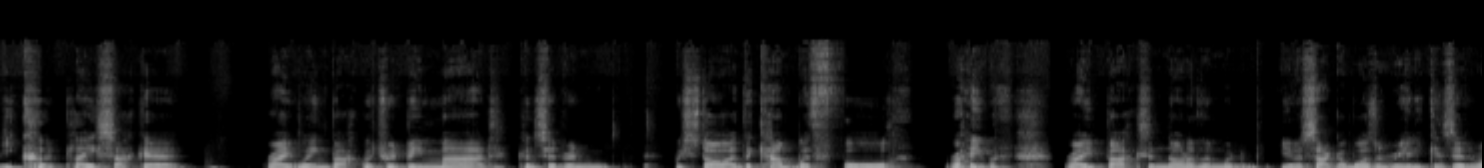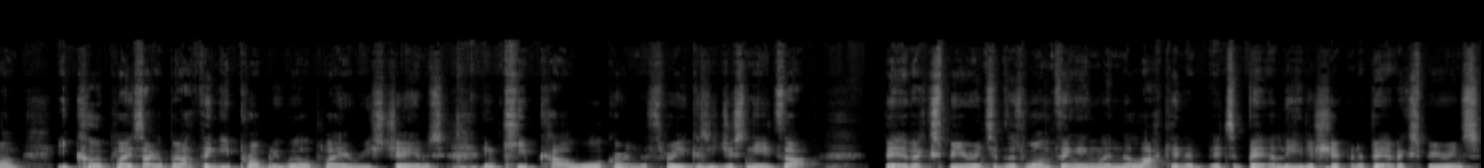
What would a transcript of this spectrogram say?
He could play Saka right wing back, which would be mad considering we started the camp with four right right backs, and none of them would. You know, Saka wasn't really considered one. He could play Saka, but I think he probably will play Reece James and keep Kyle Walker in the three because he just needs that bit of experience. If there's one thing England are lacking, it's a bit of leadership and a bit of experience.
